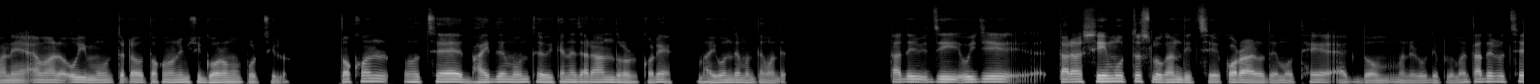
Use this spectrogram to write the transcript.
মানে আমার ওই মুহূর্তটাও তখন অনেক বেশি গরমও পড়ছিল। তখন হচ্ছে ভাইদের মধ্যে ওইখানে যারা আন্দোলন করে, ভাই-বোনদের মধ্যে আমাদের তাদের যে ওই যে তারা সেই মুহূর্তে স্লোগান দিচ্ছে কড়া রোদের মধ্যে একদম মানে রোদে পুরো মানে তাদের হচ্ছে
